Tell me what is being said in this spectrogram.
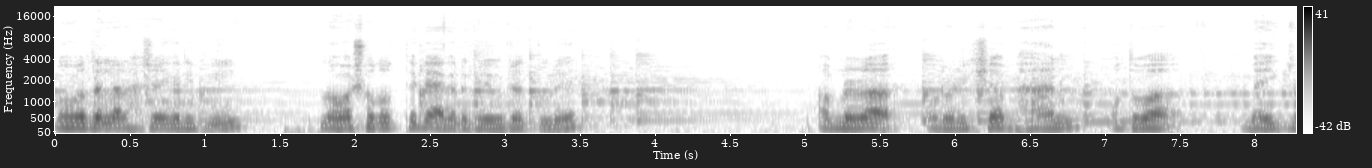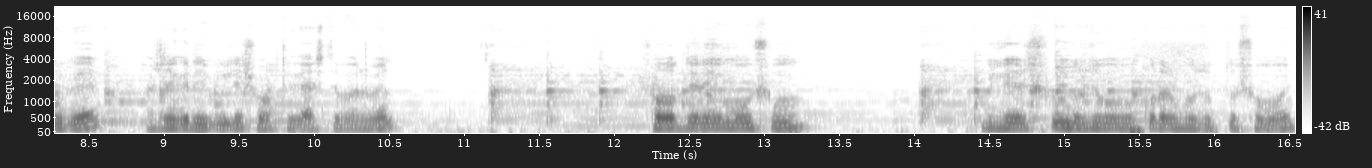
নওগাঁ জেলার হাসাইগাড়ি বিল নওগাঁ সদর থেকে এগারো কিলোমিটার দূরে। আপনারা অটোরিকশা, ভ্যান অথবা বাইক যোগে হাসাইগাড়ি বিলে শহর থেকে আসতে পারবেন। শরতের এই মৌসুম বিলের সৌন্দর্য উপভোগ করার উপযুক্ত সময়।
